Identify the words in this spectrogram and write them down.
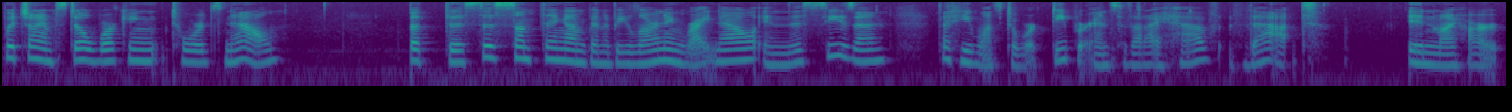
which I am still working towards now. But this is something I'm going to be learning right now in this season that He wants to work deeper in so that I have that in my heart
